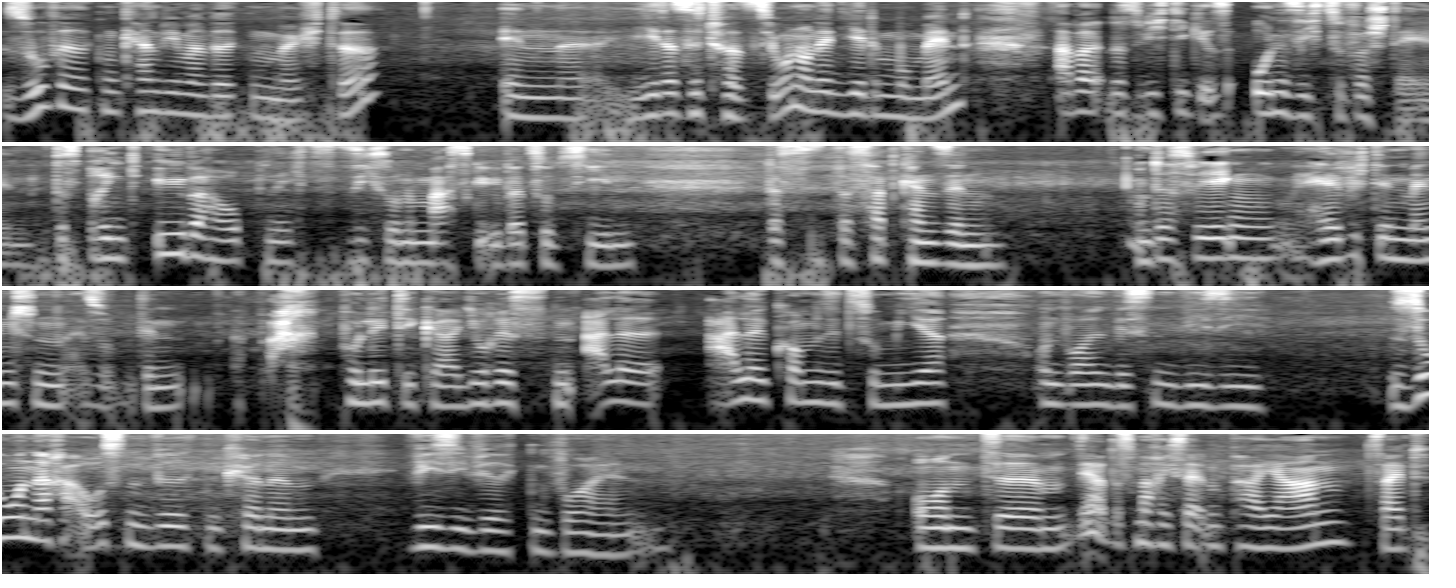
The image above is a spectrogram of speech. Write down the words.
so wirken kann, wie man wirken möchte in äh, jeder Situation und in jedem Moment. Aber das Wichtige ist, ohne sich zu verstellen. Das bringt überhaupt nichts, sich so eine Maske überzuziehen. Das, das hat keinen Sinn. Und deswegen helfe ich den Menschen, also den ach, Politiker, Juristen, alle, alle kommen sie zu mir und wollen wissen, wie sie so nach außen wirken können, wie sie wirken wollen. Und ähm, ja, das mache ich seit ein paar Jahren, seit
